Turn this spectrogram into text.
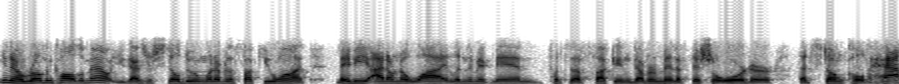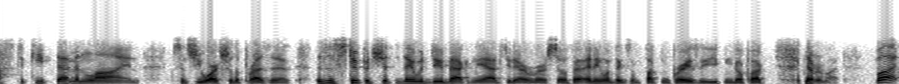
you know, Roman called them out. You guys are still doing whatever the fuck you want. Maybe I don't know why Linda McMahon puts a fucking government official order that Stone Cold has to keep them in line since she works for the president. This is stupid shit that they would do back in the Attitude Era. So if anyone thinks I'm fucking crazy, you can go fuck. Never mind. But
